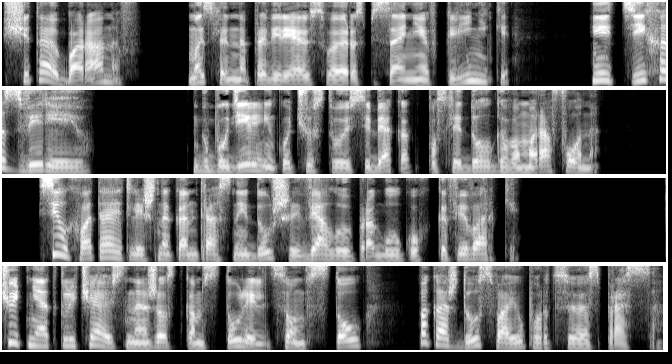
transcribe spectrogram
считаю баранов, мысленно проверяю свое расписание в клинике и тихо зверею. К будильнику чувствую себя, как после долгого марафона. Сил хватает лишь на контрастный душ и вялую прогулку к кофеварке. Чуть не отключаюсь на жестком стуле лицом в стол, пока жду свою порцию эспрессо.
